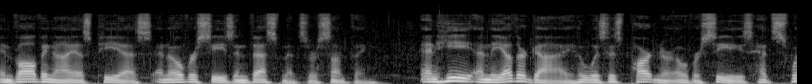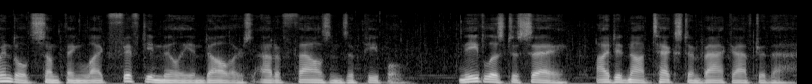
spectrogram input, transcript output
involving ISPS and overseas investments or something. And he and the other guy who was his partner overseas had swindled something like $50 million out of thousands of people. Needless to say, I did not text him back after that.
